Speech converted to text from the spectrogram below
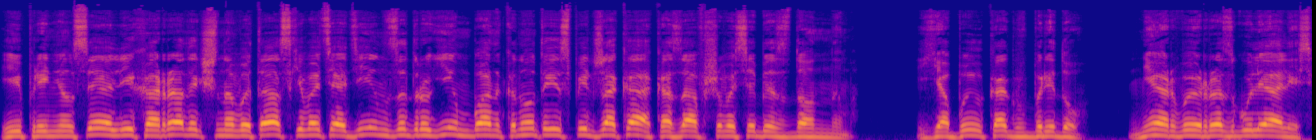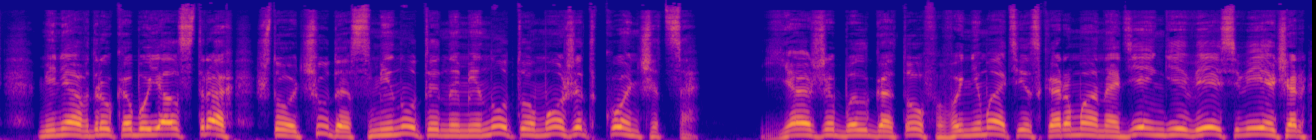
и принялся лихорадочно вытаскивать один за другим банкноты из пиджака, оказавшегося бездонным. Я был как в бреду. Нервы разгулялись. Меня вдруг обуял страх, что чудо с минуты на минуту может кончиться. Я же был готов вынимать из кармана деньги весь вечер,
